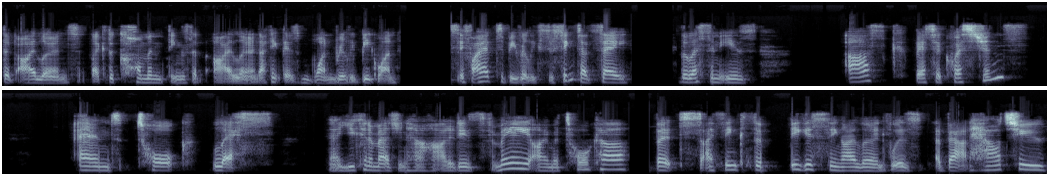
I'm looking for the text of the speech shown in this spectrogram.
that I learned, like the common things that I learned. I think there's one really big one. If I had to be really succinct, I'd say the lesson is ask better questions and talk less. Now, you can imagine how hard it is for me. I'm a talker, but I think the biggest thing I learned was about how to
